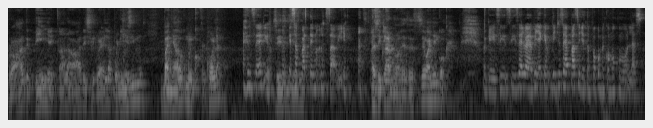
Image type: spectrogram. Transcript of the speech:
rodajas de piña y toda la vara y ciruela, buenísimo. Bañado como en Coca-Cola. ¿En serio? Sí, sí, Esa sí. parte no la sabía. Así, claro, no, se baña en coca. Ok, sí, sí se lo da piña, que dicho sea de paso, yo tampoco me como como las,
